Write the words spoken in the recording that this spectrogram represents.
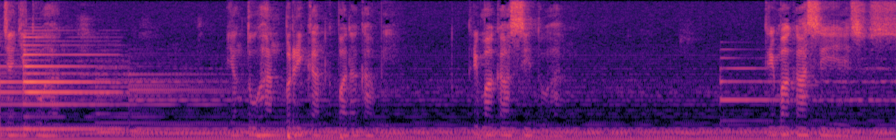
janji-janji Tuhan yang Tuhan berikan kepada kami. Terima kasih Tuhan. Terima kasih Yesus.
